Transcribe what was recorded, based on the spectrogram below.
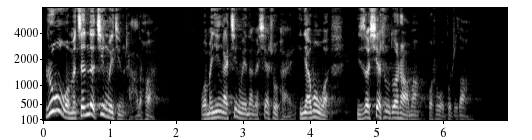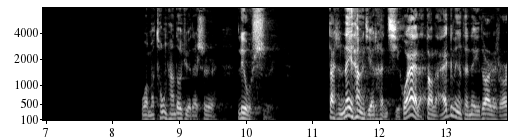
如果我们真的敬畏警察的话，我们应该敬畏那个限速牌。人家问我，你知道限速多少吗？我说我不知道。我们通常都觉得是六十，但是那趟节是很奇怪的，到了 Eglinton 那一段的时候，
